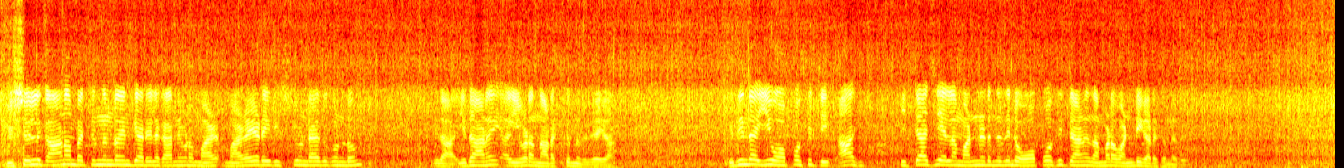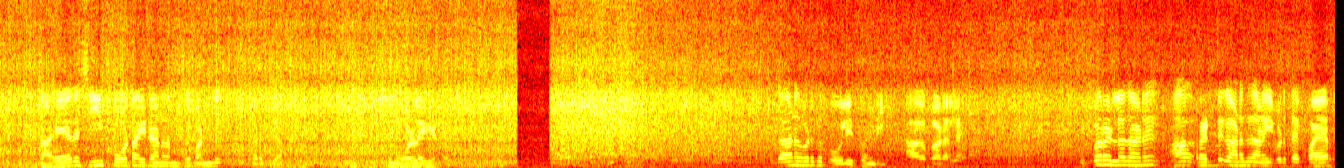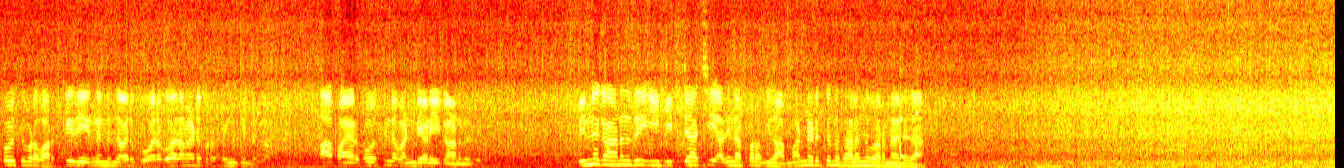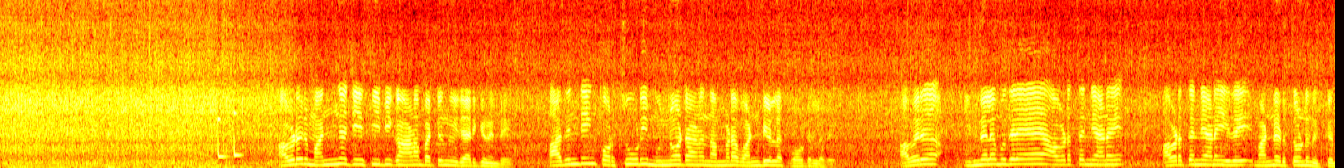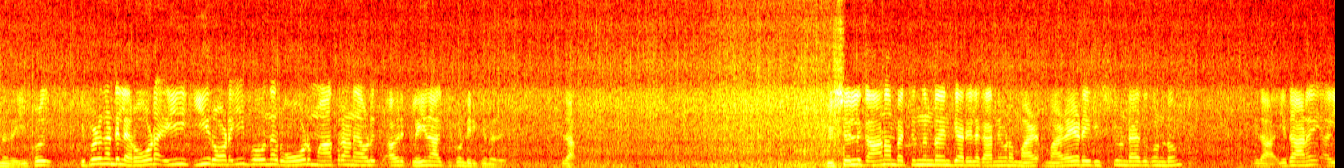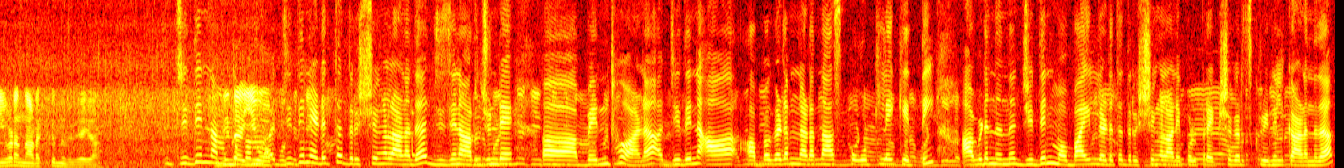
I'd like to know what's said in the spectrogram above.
വിഷ്വലിൽ കാണാൻ പറ്റുന്നുണ്ടോ എനിക്കറിയില്ല. കാരണം ഇവിടെ മഴ മഴയുടെ ഒരു ഇഷ്യൂ ഉണ്ടായത് കൊണ്ടും ഇതാ ഇതാണ് ഇവിടെ നടക്കുന്നത്. ഇതാ. ഇതിന്റെ ഈ ഓപ്പോസിറ്റ് ആ ഹിറ്റാച്ചി എല്ലാം മണ്ണിടുന്നതിന്റെ ഓപ്പോസിറ്റാണ് നമ്മുടെ വണ്ടി കിടക്കുന്നത്. ഏകദേശം ഈ സ്പോട്ടായിട്ടാണ് നമുക്ക് വണ്ട് കിടക്കുക. മുകളിലേക്ക് കിട്ടും ഇതാണ് ഇവിടുത്തെ പോലീസ് വണ്ടി ആകപ്പാടല്ലേ? ഇപ്പോൾ ഉള്ളതാണ് ആ റെഡ് കാണുന്നതാണ് ഇവിടുത്തെ ഫയർഫോഴ്സ് ഇവിടെ വർക്ക് ചെയ്യുന്നുണ്ടെന്ന് അവർ ഘോരഘോരമായിട്ട് പ്രസംഗിക്കുന്നുണ്ടല്ലോ. ആ ഫയർഫോഴ്സിന്റെ വണ്ടിയാണ് ഈ കാണുന്നത്. പിന്നെ കാണുന്നത് ഈ ഹിറ്റാച്ചി അതിനപ്പുറം ഇതാ മണ്ണെടുക്കുന്ന സ്ഥലം എന്ന് പറഞ്ഞാൽ ഇതാ അവിടെ ഒരു മഞ്ഞ ജെ സി ബി കാണാൻ പറ്റുമെന്ന് വിചാരിക്കുന്നുണ്ട്. അതിന്റെയും കുറച്ചുകൂടി മുന്നോട്ടാണ് നമ്മുടെ വണ്ടിയുള്ള സ്പോട്ടുള്ളത് അവർ ഇന്നലെ മുതലേ അവിടെ തന്നെയാണ് അവിടെ തന്നെയാണ് ഇത് മണ്ണെടുത്തുകൊണ്ട് നിൽക്കുന്നത് ഇപ്പോൾ ഇപ്പോഴും കണ്ടില്ലേ റോഡ് ഈ ഈ റോഡ് ഈ പോകുന്ന റോഡ് മാത്രമാണ് അവൾ അവർ ക്ലീൻ ആക്കിക്കൊണ്ടിരിക്കുന്നത്. ഇതാ. വിഷ്വലിൽ കാണാൻ പറ്റുന്നുണ്ടോ എനിക്കറിയില്ല. കാരണം ഇവിടെ മഴ മഴയുടെ ഒരു ഇഷ്യൂ ഉണ്ടായത് കൊണ്ടും ഇതാ ഇതാണ് ഇവിടെ നടക്കുന്നത്. ഇതാ. ജിതിൻ നമുക്ക് ജിതിൻ എടുത്ത ദൃശ്യങ്ങളാണത്. ജിതിൻ അർജുന്റെ ബന്ധുവാണ്. ജിതിൻ ആ അപകടം നടന്ന ആ സ്പോട്ടിലേക്ക് എത്തി. അവിടെ നിന്ന് ജിതിൻ മൊബൈലിൽ എടുത്ത ദൃശ്യങ്ങളാണ് ഇപ്പോൾ പ്രേക്ഷകർ സ്ക്രീനിൽ കാണുന്നത്.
